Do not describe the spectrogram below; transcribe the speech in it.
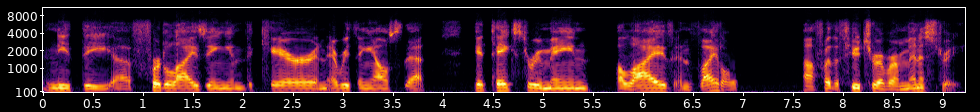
need the uh, fertilizing and the care and everything else that it takes to remain alive and vital uh, for the future of our ministry.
